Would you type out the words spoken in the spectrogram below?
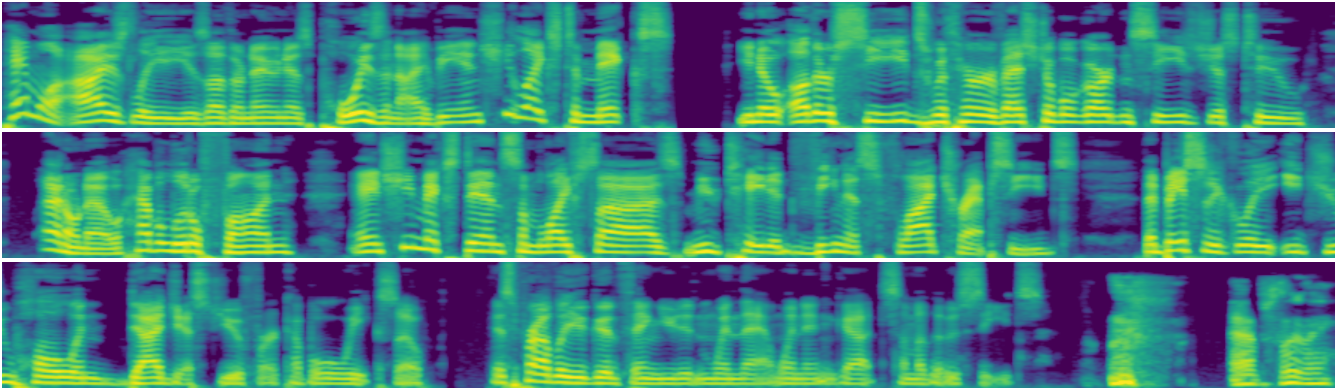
Pamela Isley is other known as Poison Ivy, and she likes to mix, you know, other seeds with her vegetable garden seeds just to, I don't know, have a little fun. And she mixed in some life size mutated Venus flytrap seeds that basically eat you whole and digest you for a couple of weeks. So it's probably a good thing you didn't win that one and got some of those seeds. Absolutely.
